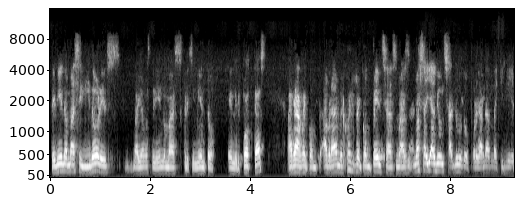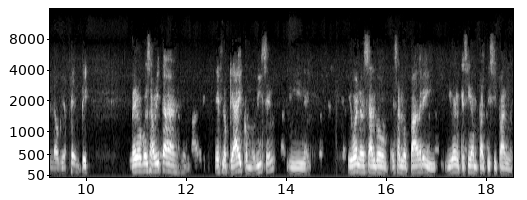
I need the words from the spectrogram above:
teniendo más seguidores, vayamos teniendo más crecimiento en el podcast, habrá, habrá mejores recompensas, más, más allá de un saludo por ganar la quiniela, obviamente. Pero pues ahorita es lo que hay, como dicen, y y bueno, es algo, es algo padre y, bueno, que sigan participando.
